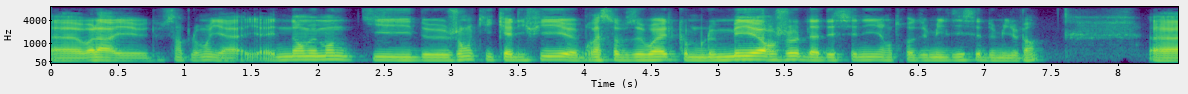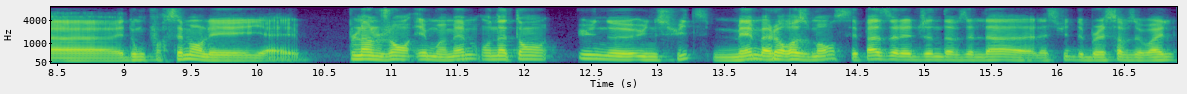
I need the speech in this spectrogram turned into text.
Euh, voilà, et tout simplement, il y a, y a énormément de, qui, de, gens qui qualifient Breath of the Wild comme le meilleur jeu de la décennie entre 2010 et 2020. Euh, et donc forcément, les, il y a plein de gens et moi-même, on attend une, une suite, mais malheureusement, c'est pas The Legend of Zelda, la suite de Breath of the Wild,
